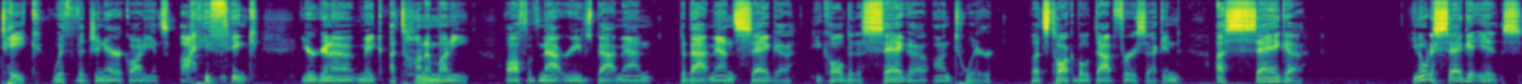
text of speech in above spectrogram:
take with the generic audience. I think you're gonna make a ton of money off of Matt Reeves' Batman the Batman saga. He called it a saga on Twitter. Let's talk about that for a second. A saga. You know what a saga is?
